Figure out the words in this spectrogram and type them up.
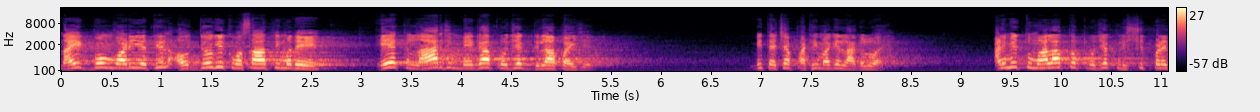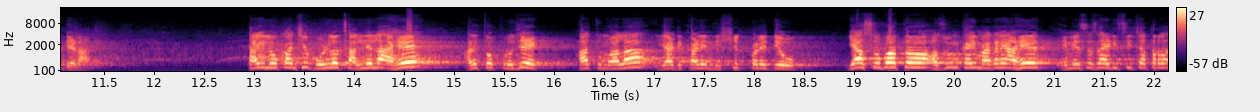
नाईक बोमवाडी येथील औद्योगिक वसाहतीमध्ये एक लार्ज मेगा प्रोजेक्ट दिला पाहिजे. मी त्याच्या पाठीमागे लागलो आहे. आणि मी तुम्हाला तो प्रोजेक्ट निश्चितपणे देणार आहे. काही लोकांशी बोलणं चाललेलं आहे आणि तो प्रोजेक्ट हा तुम्हाला या ठिकाणी निश्चितपणे देऊ. यासोबत अजून काही मागण्या आहेत? एमएसएसआयडीसीच्या तर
